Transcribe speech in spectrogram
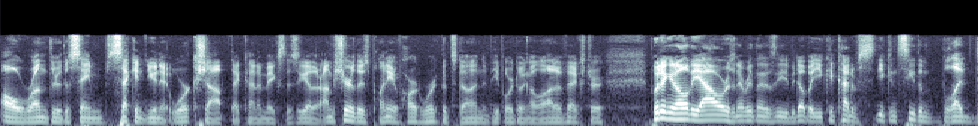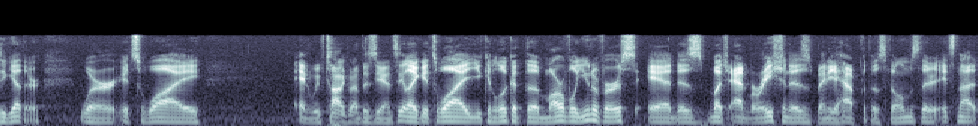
all run through the same second unit workshop that kind of makes this together. I'm sure there's plenty of hard work that's done, and people are doing a lot of extra, putting in all the hours and everything that's needed to be done. But you can kind of you can see them bled together, where it's why and we've talked about this, Yancey. Like, it's why you can look at the Marvel universe and as much admiration as many have for those films. There, it's not,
